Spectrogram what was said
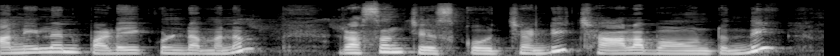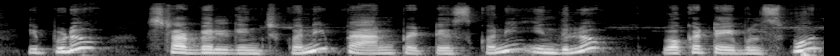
ఆ నీళ్ళని పడేయకుండా మనం రసం చేసుకోవచ్చండి. చాలా బాగుంటుంది. ఇప్పుడు స్టవ్ వెలిగించుకొని ప్యాన్ పెట్టేసుకొని ఇందులో ఒక టేబుల్ స్పూన్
